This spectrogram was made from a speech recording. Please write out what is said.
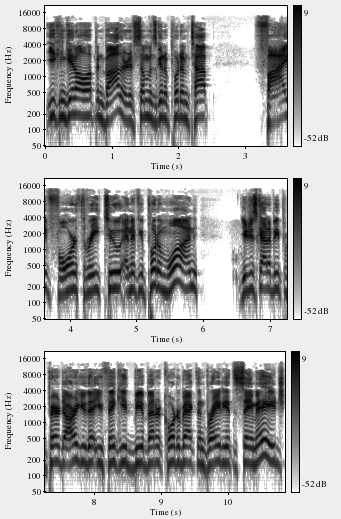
you can get all up and bothered if someone's going to put him top five, four, three, two, and if you put him one, you just got to be prepared to argue that you think he'd be a better quarterback than Brady at the same age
